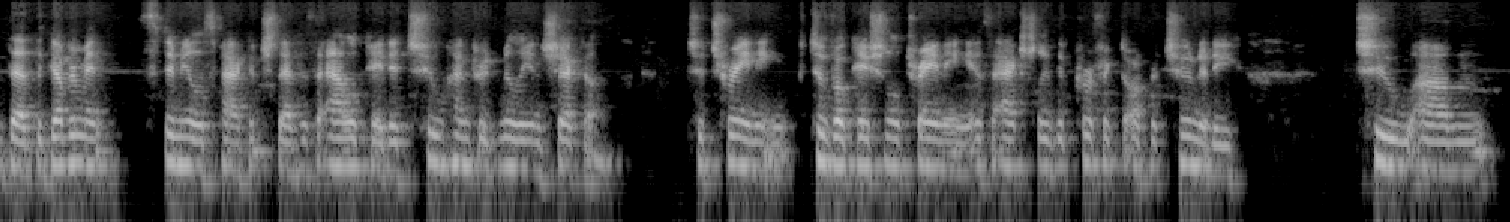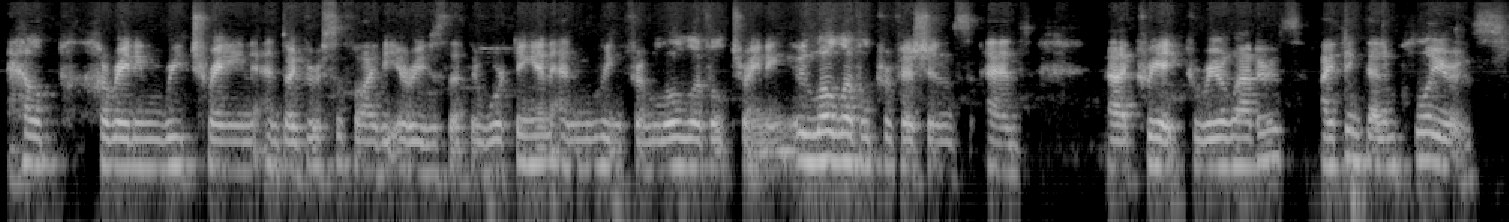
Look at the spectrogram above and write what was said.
that the government stimulus package that has allocated 200 million shekel to training, to vocational training is actually the perfect opportunity to um, help Haredim retrain and diversify the areas that they're working in and moving from low-level training, low-level professions and uh, create career ladders. I think that employers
